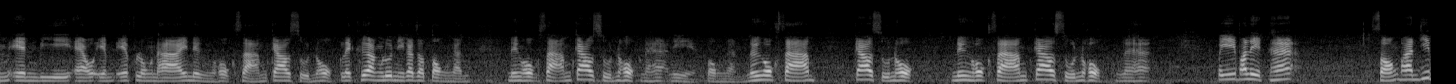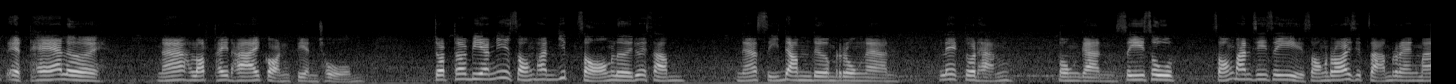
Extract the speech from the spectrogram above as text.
MNB LMF ลงท้าย 163906 เลขเครื่องรุ่นนี้ก็จะตรงกัน 163906 นะฮะนี่ตรงกัน 163906 163906 นะฮะ ปีผลิตฮะ 2021 แท้เลย นะล็อตท้ายๆ ก่อนเปลี่ยนโฉม จดทะเบียนนี่ 2022 เลยด้วยซ้ำนะสีดำเดิมโรงงาน เลขตัวถังตรงกัน4สูบ2,000ซีซี213 แรงม้า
